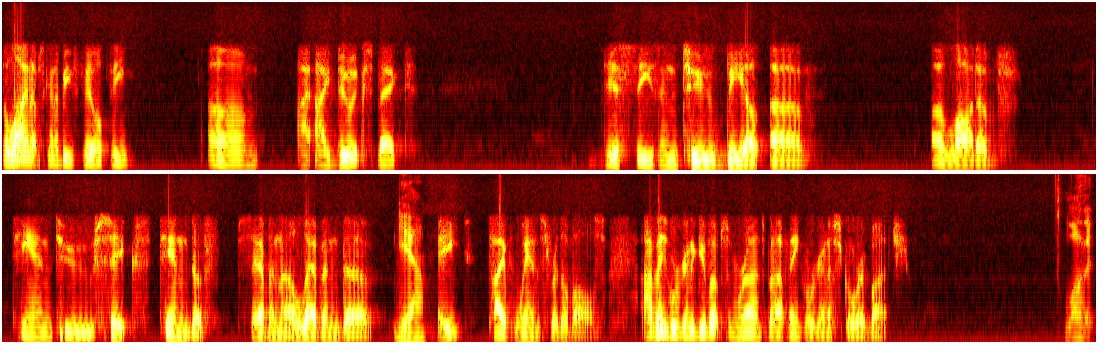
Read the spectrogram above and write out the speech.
The lineup's going to be filthy. Um, I, I do expect this season to be a, a a lot of 10 to 6, 10 to 7, 11 to yeah, 8 type wins for the Vols. I think we're going to give up some runs, but I think we're going to score a bunch. Love it.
